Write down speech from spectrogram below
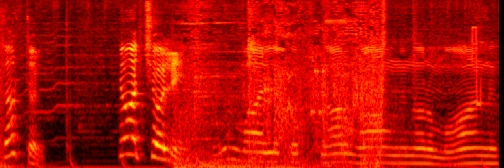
Все, что ли? Все, что ли? Нормальный, тут, нормальный, нормальный.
